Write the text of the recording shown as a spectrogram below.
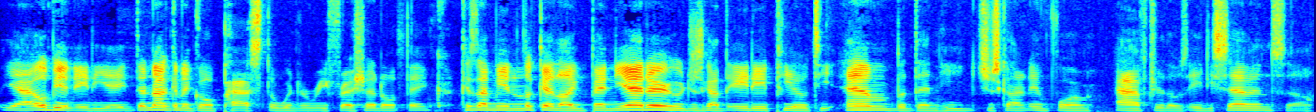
Yeah, it'll be an 88. They're not going to go past the winter refresh, I don't think. Because, I mean, look at like Ben Yedder, who just got the 88 POTM, but then he just got an inform after those 87. So,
